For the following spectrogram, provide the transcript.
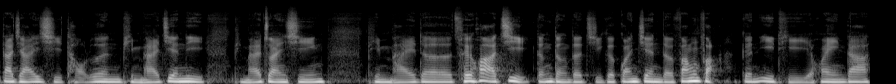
大家一起讨论品牌建立、品牌转型。品牌的催化剂等等的几个关键的方法跟议题，也欢迎大家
